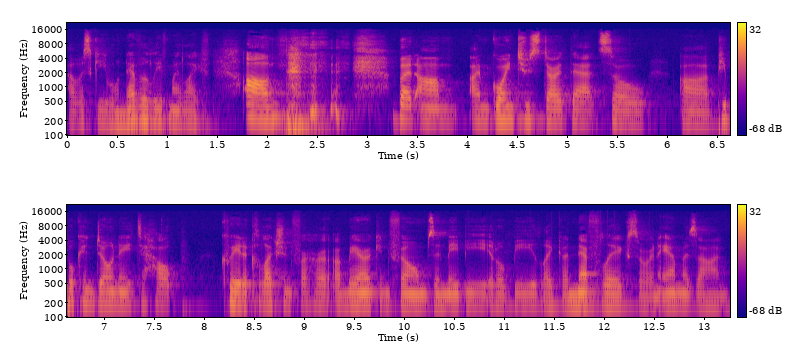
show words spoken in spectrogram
Guy will never leave my life. Um, but um, I'm going to start that so uh, people can donate to help create a collection for her American films, and maybe it'll be like a Netflix or an Amazon,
